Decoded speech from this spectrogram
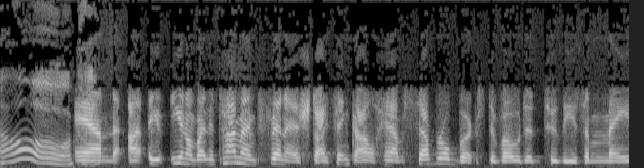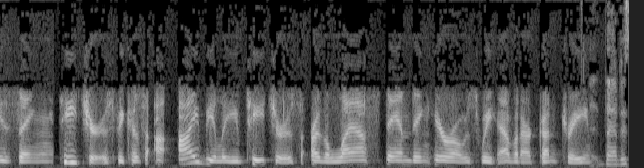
Oh, okay. And, uh, you know, by the time I'm finished, I think I'll have several books devoted to these amazing teachers because I, I believe teachers are the last standing heroes we have in our country. that is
